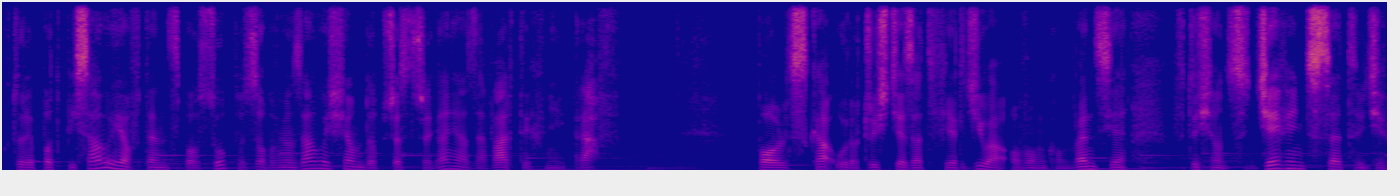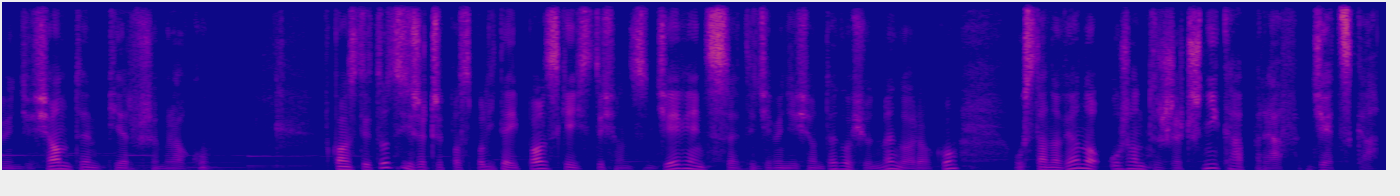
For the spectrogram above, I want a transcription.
które podpisały ją w ten sposób, zobowiązały się do przestrzegania zawartych w niej praw. Polska uroczyście zatwierdziła ową konwencję w 1991 roku. W Konstytucji Rzeczypospolitej Polskiej z 1997 roku ustanowiono Urząd Rzecznika Praw Dziecka.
